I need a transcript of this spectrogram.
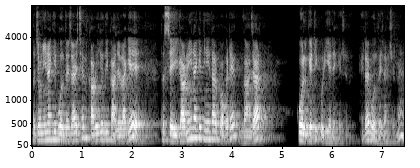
বলছে, উনি নাকি বলতে চাইছেন, কারু যদি কাজে লাগে, তো সেই কারণেই নাকি তিনি তার পকেটে গাঁজার কলকেটি কুড়িয়ে রেখেছেন। এটাই বলতে চাইছেন হ্যাঁ?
